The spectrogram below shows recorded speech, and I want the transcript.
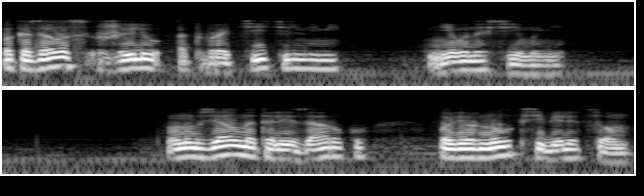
показалась Жилю отвратительными, невыносимыми. Он взял Натали за руку, повернул к себе лицом.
